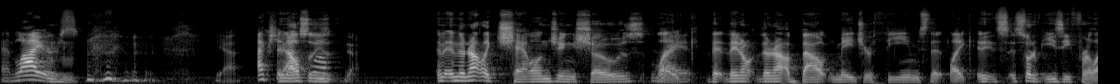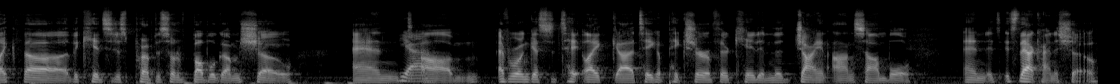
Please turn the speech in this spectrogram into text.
and liars. yeah, actually, Mm-hmm. And I- also well, these- yeah. And, and they're not like challenging shows like Right. they, they don't they're not about major themes that like it's, it's sort of easy for like the the kids to just put up this sort of bubblegum show and Yeah. um, everyone gets to take like uh, take a picture of their kid in the giant ensemble and it's, it's that kind of show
